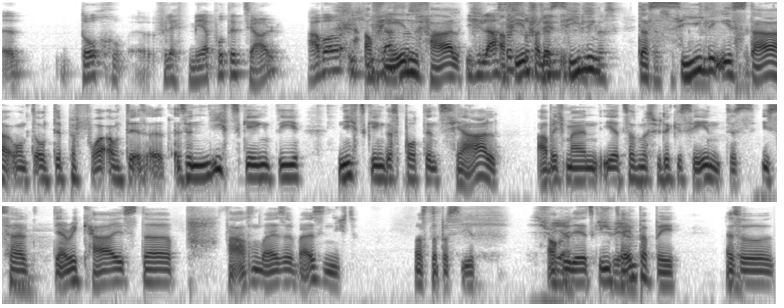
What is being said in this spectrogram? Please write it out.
äh, doch äh, vielleicht mehr Potenzial. Aber ich, auf ich jeden das, Fall. Ich lasse auf jeden so Fall das Ceiling, das, das Ceiling ist da und und der Perform und der, also nichts gegen die nichts gegen das Potenzial. Aber ich meine, jetzt hat man es wieder gesehen. Das ist halt, Derek Carr ist da pff, phasenweise, weiß ich nicht, was da passiert. Schwer, Auch wieder jetzt gegen schwer. Tampa Bay. Also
